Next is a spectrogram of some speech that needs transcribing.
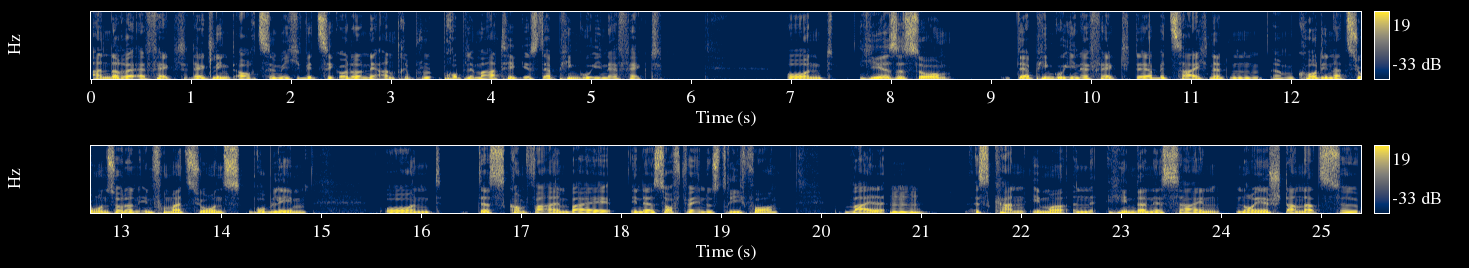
anderer Effekt, der klingt auch ziemlich witzig oder eine andere Problematik ist der Pinguin-Effekt. Und hier ist es so, der Pinguin-Effekt, der bezeichnet ein ähm, Koordinations- oder ein Informationsproblem. Und das kommt vor allem bei in der Softwareindustrie vor, weil mhm. es kann immer ein Hindernis sein, neue Standards zu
